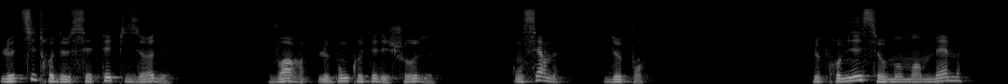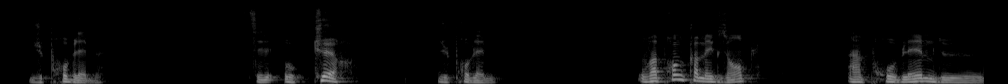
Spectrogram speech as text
Le titre de cet épisode, Voir le bon côté des choses, concerne deux points. Le premier, c'est au moment même du problème. C'est au cœur du problème. On va prendre comme exemple un problème de,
